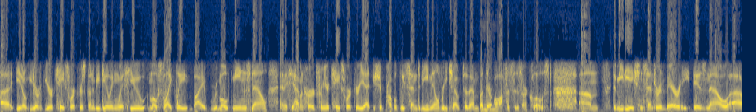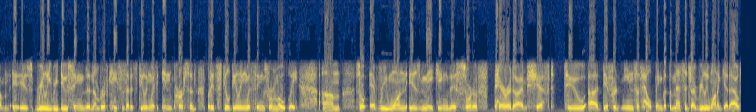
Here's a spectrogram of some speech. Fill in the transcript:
uh, you know, your your caseworker is going to be dealing with you most likely by remote means now. And if you haven't heard from your caseworker yet, you should probably send an email, reach out to them. But mm-hmm. their offices are closed. Um, the mediation center in Barrie is now um, is really reducing the number of cases that it's dealing with in person, but it's still dealing with things remotely. Um, so everyone is making this sort of paradigm shift to uh, different means of helping. But the message I really want to get out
